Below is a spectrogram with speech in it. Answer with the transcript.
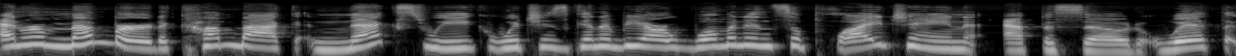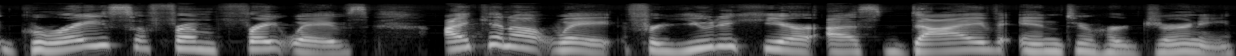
And remember to come back back next week, which is going to be our Woman in Supply Chain episode with Grace from FreightWaves. I cannot wait for you to hear us dive into her journey.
